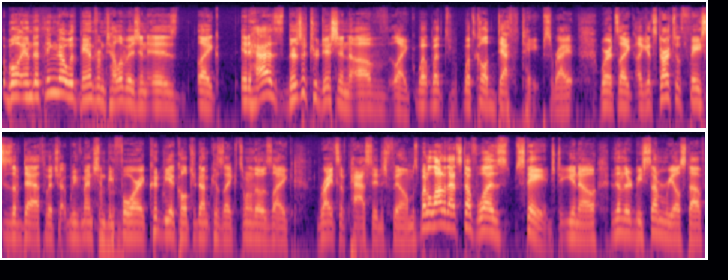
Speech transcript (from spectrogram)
and well, and the thing though with banned from television is like it has there's a tradition of like what what's what's called death tapes, right? Where it's like like it starts with Faces of Death, which we've mentioned before. It could be a culture dump because like it's one of those like rites of passage films, but a lot of that stuff was staged, you know. then there'd be some real stuff,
